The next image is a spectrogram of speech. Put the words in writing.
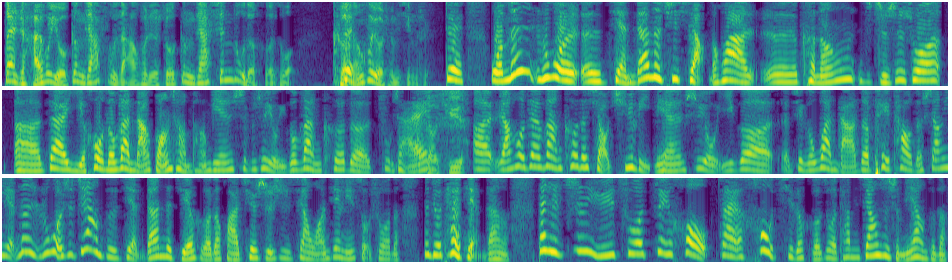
但是还会有更加复杂或者说更加深度的合作。可能会有什么形式？对我们如果呃简单的去想的话，呃，可能只是说呃，在以后的万达广场旁边是不是有一个万科的住宅小区啊、然后在万科的小区里面是有一个呃这个万达的配套的商业。那如果是这样子简单的结合的话，确实是像王健林所说的，那就太简单了。但是至于说最后在后期的合作，他们将是什么样子的，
